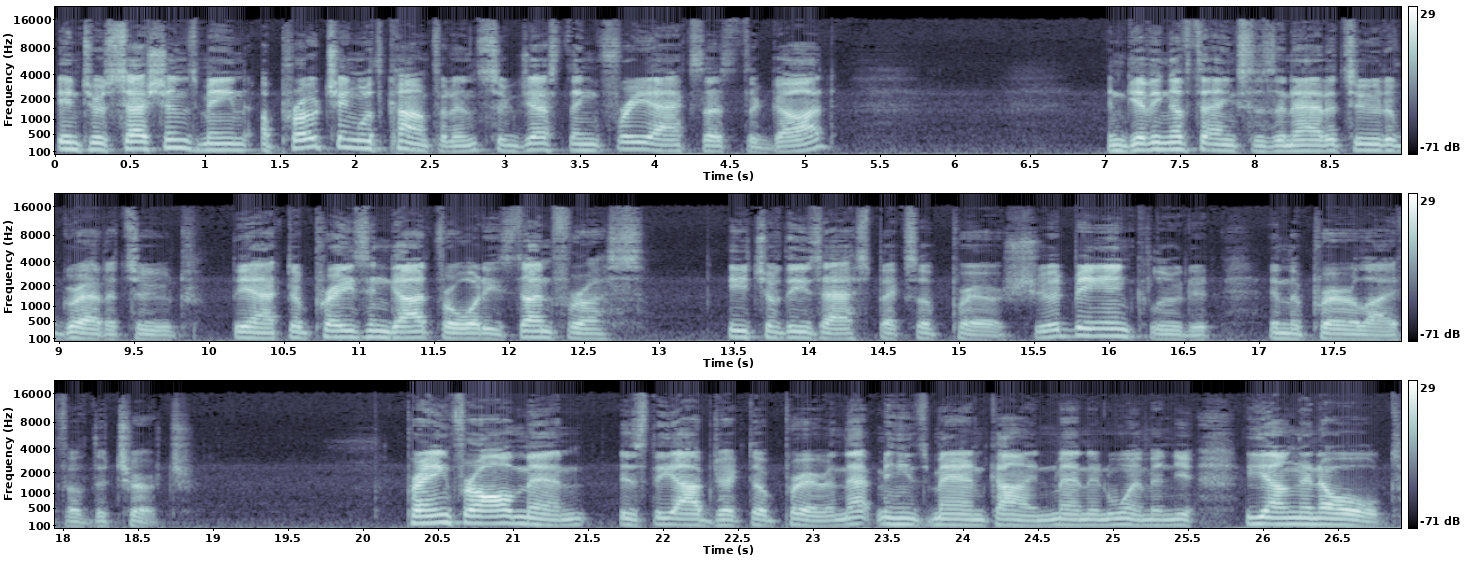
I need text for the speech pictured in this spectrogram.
Intercessions mean approaching with confidence, suggesting free access to God. And giving of thanks is an attitude of gratitude, the act of praising God for what He's done for us. Each of these aspects of prayer should be included in the prayer life of the church. Praying for all men is the object of prayer, and that means mankind, men and women, young and old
